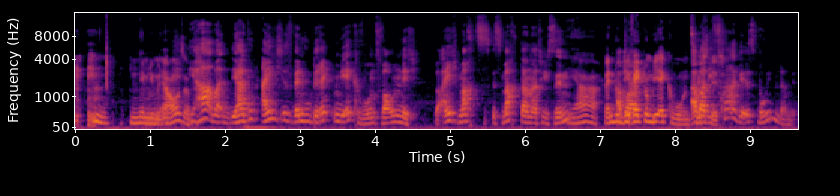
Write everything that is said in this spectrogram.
nehmen die mit nach Hause. Ja, aber ja gut, eigentlich ist, wenn du direkt um die Ecke wohnst, warum nicht? So, eigentlich macht es macht dann natürlich Sinn. Ja, wenn du Aber- direkt um die Ecke wohnst, aber die richtig. Frage ist, wohin damit?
